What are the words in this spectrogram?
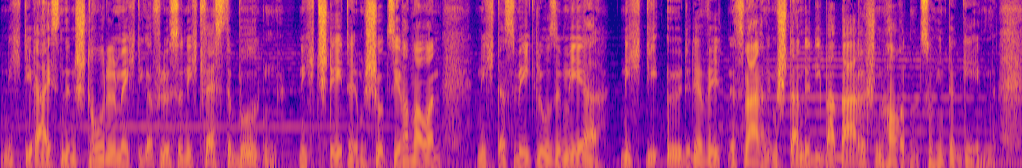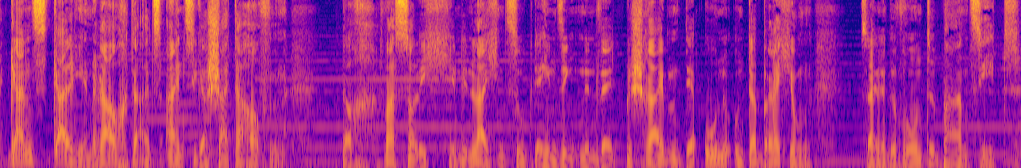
nicht die reißenden Strudel mächtiger Flüsse, nicht feste Burgen, nicht Städte im Schutz ihrer Mauern, nicht das weglose Meer, nicht die Öde der Wildnis waren imstande, die barbarischen Horden zu hintergehen. Ganz Gallien rauchte als einziger Scheiterhaufen. Doch was soll ich in den Leichenzug der hinsinkenden Welt beschreiben, der ohne Unterbrechung seine gewohnte Bahn zieht?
